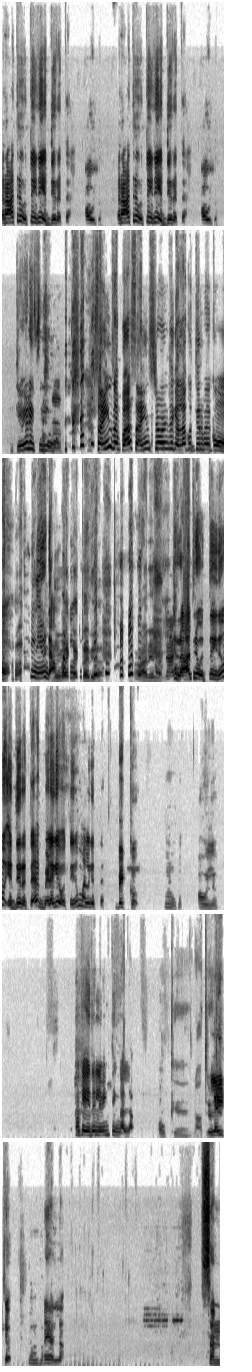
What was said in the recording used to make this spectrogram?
ರಾತ್ರಿ ಹೊತ್ತು ಇದು ಎದ್ದಿರತ್ತೆ. ಹೌದು. ರಾತ್ರಿ ಹೊತ್ತು ಇದು ಎದ್ದಿರತ್ತೆ. ಹೌದು. ಕೇಳಿ ಫುಲ್ ಸೈನ್ಸ್ ಅಪ್ಪ ಸೈನ್ಸ್ ಸ್ಟೂಡೆಂಟ್ಸ್ ಎಲ್ಲ ಗೊತ್ತಿರ್ಬೇಕು. ನೀವು ರಾತ್ರಿ ಹೊತ್ತು ಇದು ಎದ್ದಿರುತ್ತೆ ಬೆಳಗ್ಗೆ ಹೊತ್ತು ಇದು ಮಲಗುತ್ತೆ. ಬೆಕ್ಕು. ಹೌದು. ಓಕೆ ಇದು ಲಿವಿಂಗ್ ಥಿಂಗ್ ಅಲ್ಲ. ಓಕೆ ರಾತ್ರಿ ಲೈಟ್ ಅಲ್ಲ. ಸನ್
